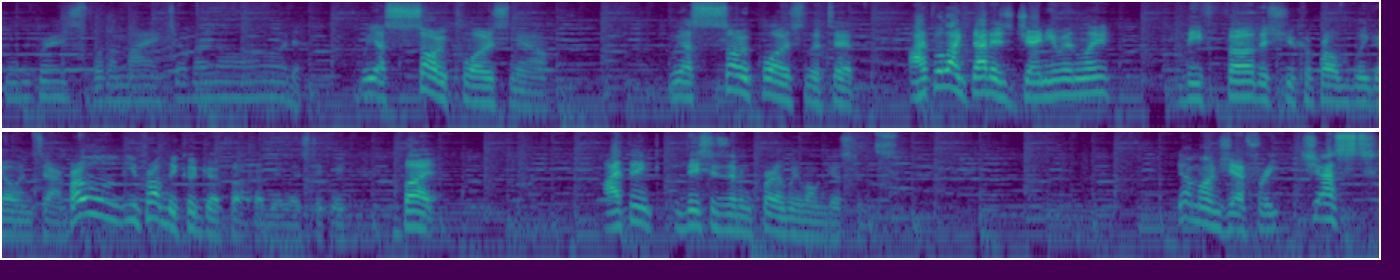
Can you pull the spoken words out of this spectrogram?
For the grace, for the might of our Lord. We are so close now. We are so close to the tip. I feel like that is genuinely the furthest you could probably go in Saren. Probably, you probably could go further, realistically. But I think this is an incredibly long distance. Come on, Jeffrey. Just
